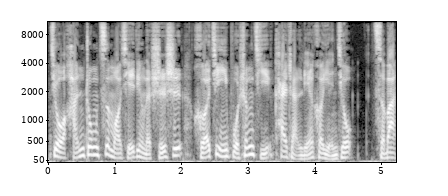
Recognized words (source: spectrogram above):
就韩中自贸协定的实施和进一步升级开展联合研究。此外，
